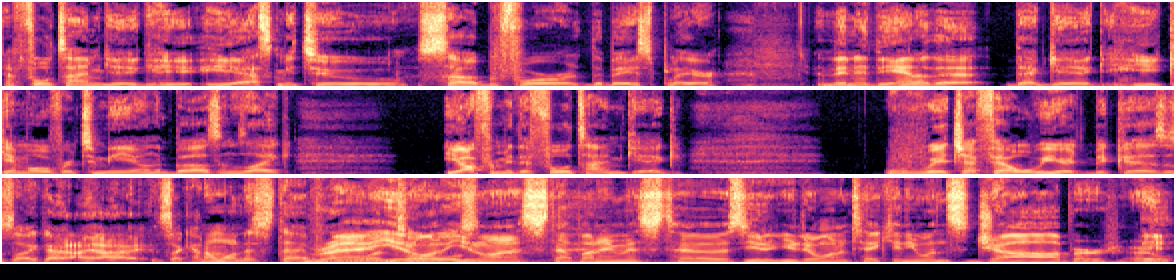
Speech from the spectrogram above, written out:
a full-time gig he, he asked me to sub for the bass player and then at the end of that, that gig he came over to me on the bus and was like he offered me the full-time gig which I felt weird because it's like I, I it's like I don't want to step Right, you don't want, you don't want to step on anyone's toes. You, you don't want to take anyone's job or, or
